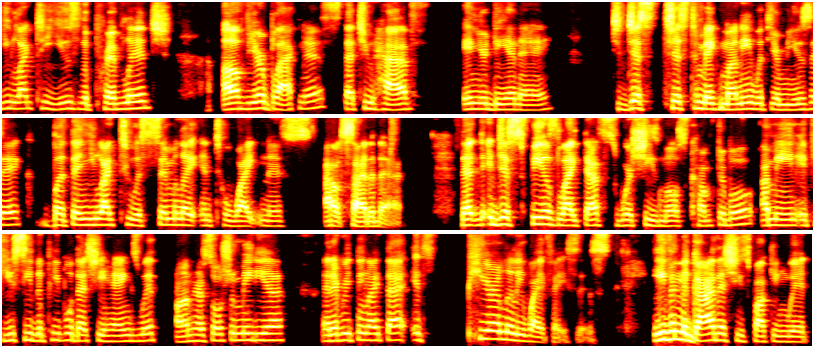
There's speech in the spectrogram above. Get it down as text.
you like to use the privilege of your blackness that you have in your DNA to just just to make money with your music, but then you like to assimilate into whiteness outside of that. That it just feels like that's where she's most comfortable. I mean, if you see the people that she hangs with on her social media and everything like that, it's pure lily white faces. Even the guy that she's fucking with,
